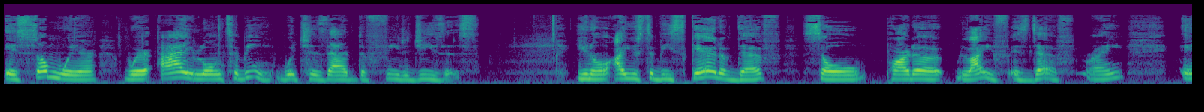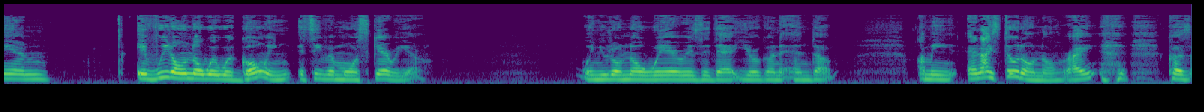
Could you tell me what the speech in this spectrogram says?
is somewhere where I long to be, which is at the feet of Jesus. You know, I used to be scared of death, so part of life is death, right? And if we don't know where we're going, it's even more scarier. When you don't know where is it that you're going to end up. I mean, and I still don't know, right? Because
